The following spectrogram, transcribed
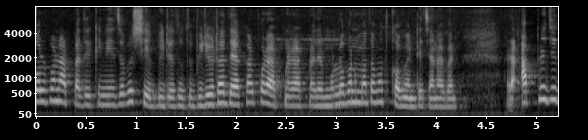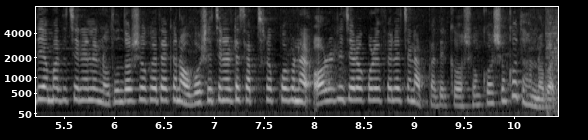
বলব না, আপনাদেরকে নিয়ে যাব সেই ভিডিও তো ভিডিওটা দেখার পর আপনারা আপনাদের মূল্যবান মতামত কমেন্টে জানাবেন। আর আপনি যদি আমাদের চ্যানেলে নতুন দর্শক হয়ে থাকেন, অবশ্যই চ্যানেলটা সাবস্ক্রাইব করবেন আর অলরেডি যারা করে ফেলেছেন, আপনাদেরকে অসংখ্য অসংখ্য ধন্যবাদ।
